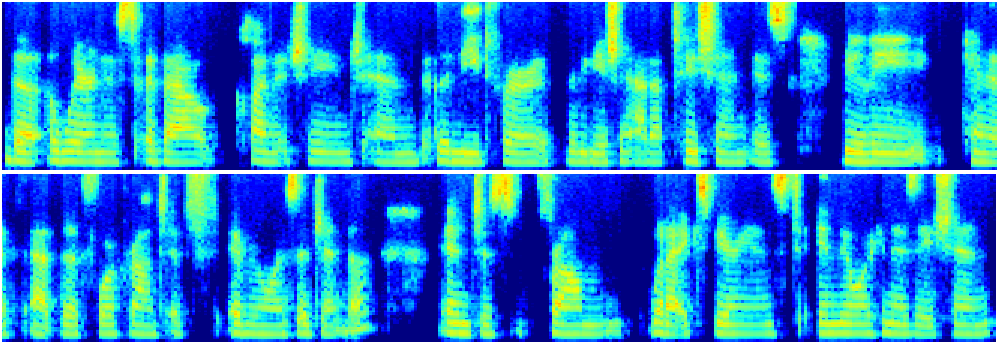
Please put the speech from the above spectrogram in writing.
the awareness about climate change and the need for mitigation adaptation is really kind of at the forefront of everyone's agenda. And just from what I experienced in the organization,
